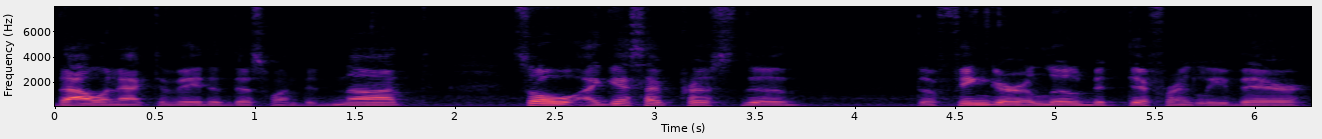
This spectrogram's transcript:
That one activated, this one did not. So I guess I pressed the, the finger a little bit differently there.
